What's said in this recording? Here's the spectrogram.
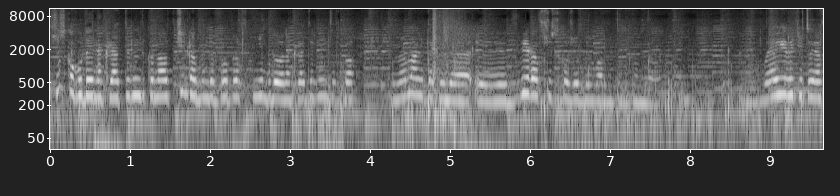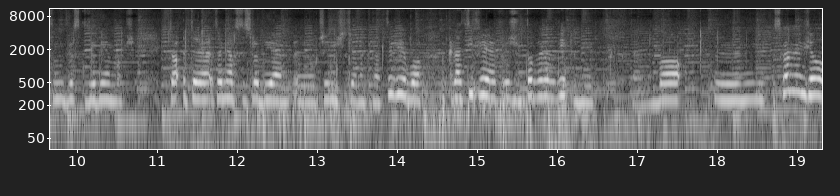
wszystko buduję na kreatywnym, tylko na odcinkach będę po prostu nie budował na kreatywnym, tylko normalnie tak będę y, wybierał wszystko, żeby ładnie to wyglądało. Bo jak wiecie, to ja tą wioskę zrobiłem, to, te, te miasto zrobiłem y, oczywiście na kreatywie, bo w kreatywie wiesz, dobre wieki nie ten, bo skąd bym wziął,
